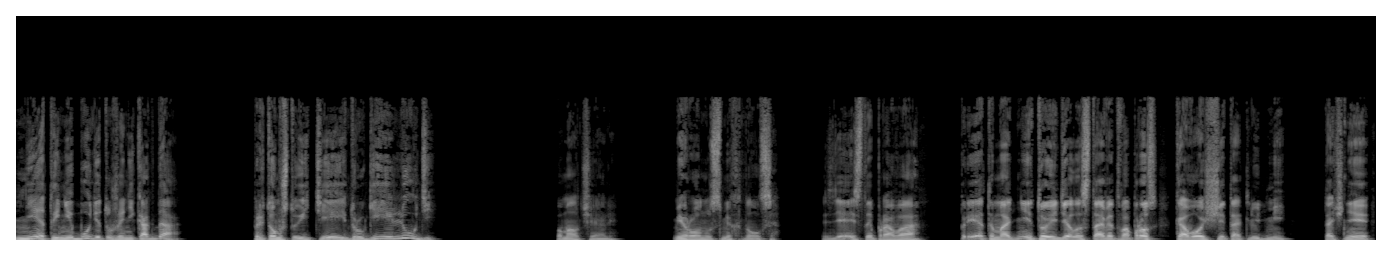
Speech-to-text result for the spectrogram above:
Нет и не будет уже никогда. При том, что и те, и другие люди. Помолчали. Мирон усмехнулся. Здесь ты права. При этом одни то и дело ставят вопрос, кого считать людьми. Точнее,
